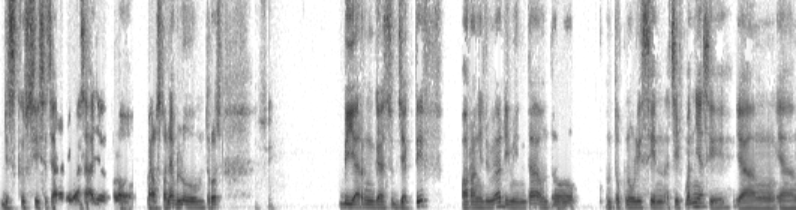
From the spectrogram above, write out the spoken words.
diskusi secara dewasa aja. Kalau milestone-nya belum. Terus biar nggak subjektif, orangnya juga diminta untuk untuk nulisin achievement-nya sih. Yang yang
